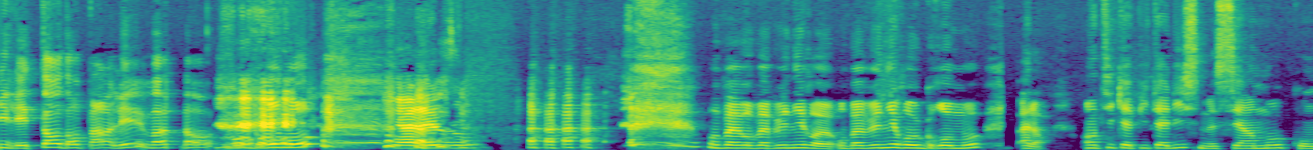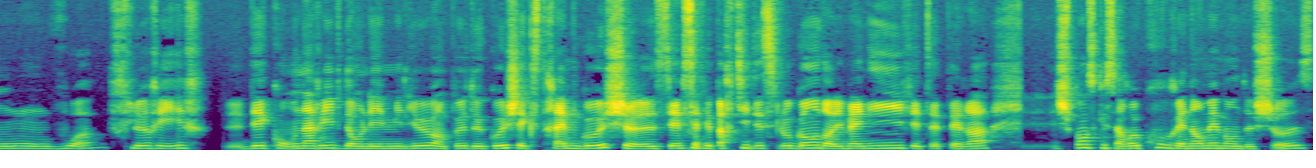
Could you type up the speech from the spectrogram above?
Il est temps d'en parler maintenant, mon gros mot. tu as raison. on, va, on, va venir, euh, on va venir au gros mot. Alors, anticapitalisme, c'est un mot qu'on voit fleurir dès qu'on arrive dans les milieux un peu de gauche, extrême gauche. Euh, ça fait partie des slogans dans les manifs, etc. Je pense que ça recouvre énormément de choses.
